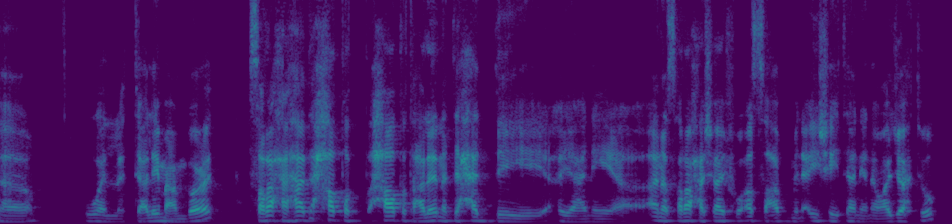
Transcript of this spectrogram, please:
آه، والتعليم عن بعد. صراحة هذا حاطط حاطط علينا تحدي يعني أنا صراحة شايفه أصعب من أي شيء ثاني أنا واجهته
